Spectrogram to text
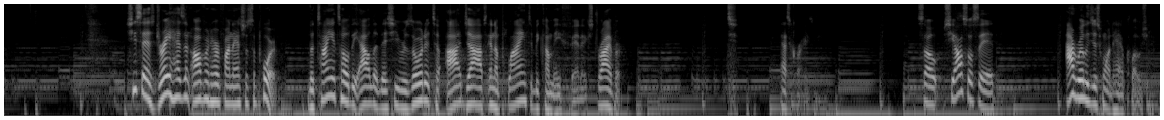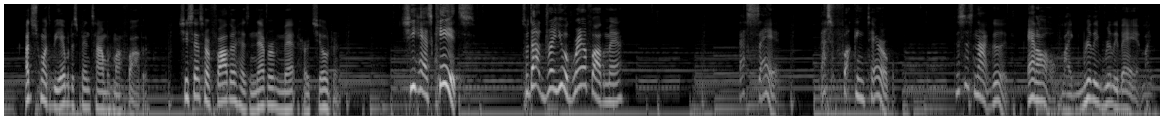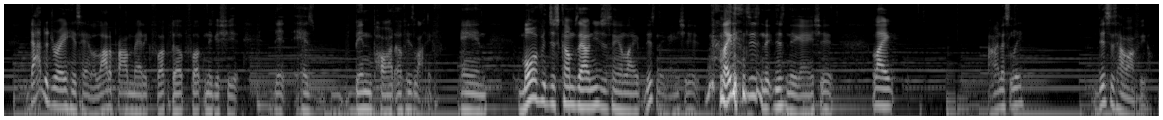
She says Dre hasn't offered her financial support. Latanya told the outlet that she resorted to odd jobs and applying to become a FedEx driver. That's crazy. So she also said, I really just want to have closure. I just want to be able to spend time with my father. She says her father has never met her children. She has kids. So, Dr. Dre, you a grandfather, man. That's sad. That's fucking terrible. This is not good at all. Like, really, really bad. Like, Dr. Dre has had a lot of problematic, fucked up, fuck nigga shit that has been part of his life. And more of it just comes out and you just saying like this nigga ain't shit. like this this, this nigga ain't shit. Like honestly, this is how I feel.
